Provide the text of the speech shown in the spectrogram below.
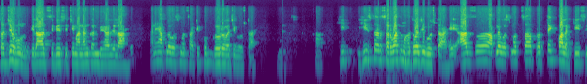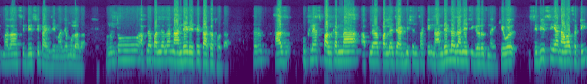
सज्ज होऊन तिला आज सीबीएसईची मानांकन मिळालेलं आहे. आणि हे आपल्या वसमतसाठी खूप गौरवाची गोष्ट आहे. ही ही हीच तर सर्वात महत्वाची गोष्ट आहे. आज आपल्या वसमतचा प्रत्येक पालक की मला सीबीएसई पाहिजे माझ्या मुलाला म्हणून तो आपल्या पाल्याला नांदेड येथे टाकत होता. तर आज कुठल्याच पालकांना आपल्या पाल्याच्या ऍडमिशनसाठी नांदेडला जाण्याची गरज नाही. केवळ सीबीएसई या नावासाठी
